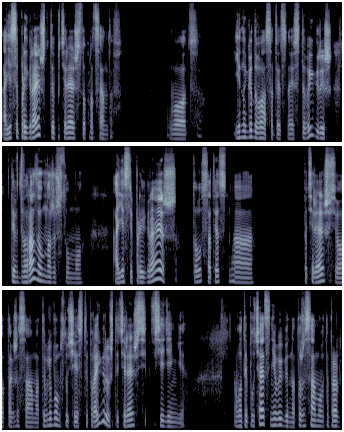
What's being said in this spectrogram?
А если проиграешь, то ты потеряешь 100 %. Вот. И на G2, соответственно, если ты выиграешь, ты в 2 раза умножишь сумму, а если проиграешь, то, соответственно, потеряешь всё так же само. Ты в любом случае, если ты проигрываешь, ты теряешь вс все деньги. Вот и получается невыгодно. То же самое, вот, например,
